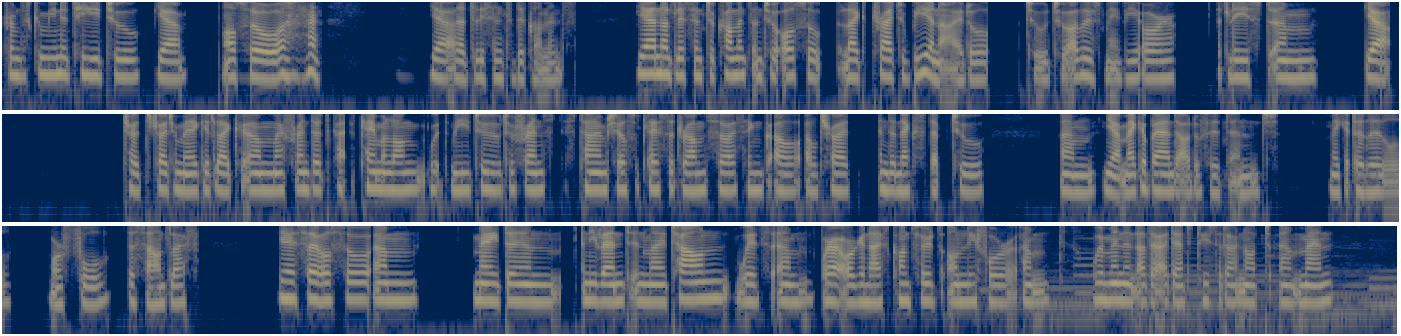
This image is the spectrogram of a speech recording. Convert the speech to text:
from this community to yeah. also yeah. Not listen to the comments. Yeah not listen to comments and to also like try to be an idol to to others maybe or at least um yeah try to try to make it like um my friend that came along with me to to friends this time she also plays the drums so i think i'll i'll try in the next step to um yeah make a band out of it and make it a little more full the sound life Yes, I also um, made an, an event in my town with um, where I organize concerts only for um, women and other identities that are not um, men.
